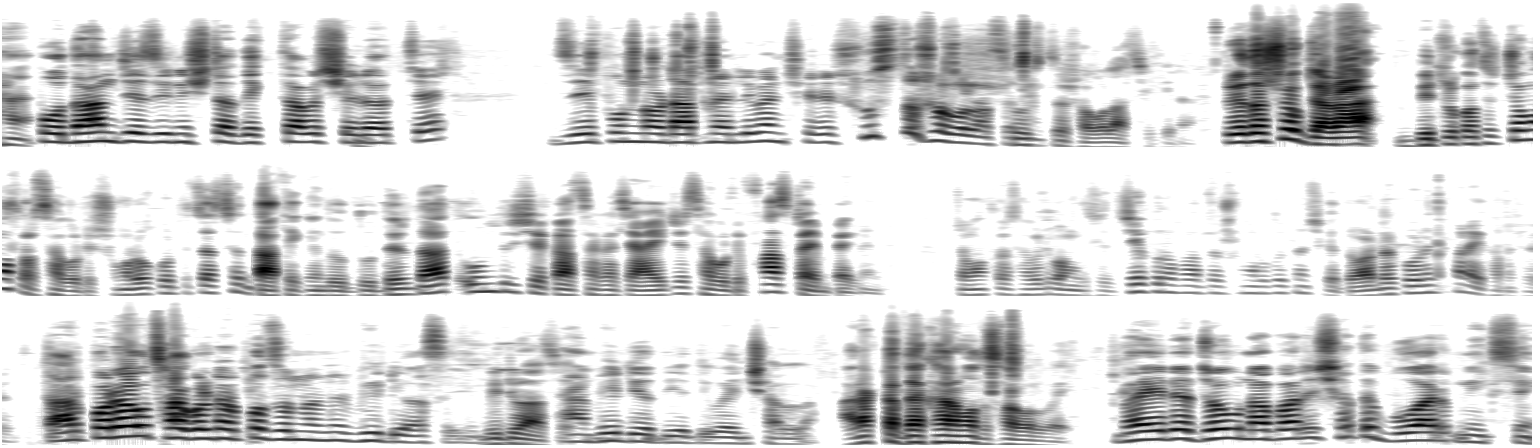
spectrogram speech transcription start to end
হ্যাঁ প্রধান যে জিনিসটা দেখতে হবে সেটা হচ্ছে যে পণ্যটা আপনি নেবেন সেটা সুস্থ সবল আছে সুস্থ সবল আছে কিনা। প্রিয় দর্শক যারা বিট্রু চমৎকার ছাগলটি সংগ্রহ করতে চাচ্ছেন তাতে কিন্তু দুধের দাঁত উনত্রিশের কাছাকাছি হাইটের ছাগলটি ফার্স্ট টাইম প্রেগনেন্ট চমৎকার ছাগলটি বাংলাদেশের যে কোনো প্রান্ত সংগ্রহ করতে সেক্ষেত্রে অর্ডার করে নিতে পারেন এখানে সেরে তারপরেও ছাগলটার প্রজননের ভিডিও আছে ভিডিও আছে। হ্যাঁ ভিডিও দিয়ে দিব ইনশাল্লাহ আর একটা দেখার মতো ছাগল ভাই। ভাই এটা যৌনাপাড়ির সাথে বুয়ার মিক্সিং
